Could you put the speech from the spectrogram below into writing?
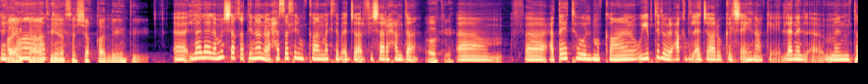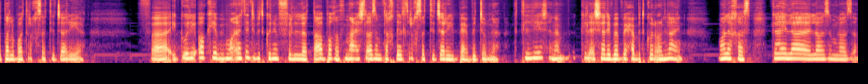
قال لي هاي آه كانت هي نفس الشقة اللي انت آه لا لا لا مش شقتي no حصلت لي مكان مكتب أجار في شارع حمدان. okay. آم، فأعطيته المكان وجبت له العقد الأجار وكل شيء هناك ال- من متطلبات الرخصة التجارية. فيقول لي okay بما أنك أنت بتكونين في الطابق 12 لازم تاخذي لك رخصة تجارية بيع بالجملة. قلت له ليش؟ أنا ب- كل الأشياء اللي ببيعها بتكون أونلاين ما له خص قال لا لازم لازم.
